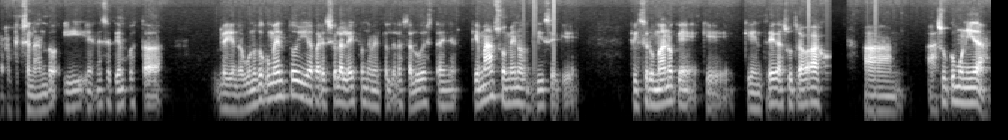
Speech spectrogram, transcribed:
reflexionando. Y en ese tiempo estaba leyendo algunos documentos y apareció la Ley Fundamental de la Salud de Steiner, que más o menos dice que que el ser humano que, que, entrega su trabajo a, a su comunidad,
